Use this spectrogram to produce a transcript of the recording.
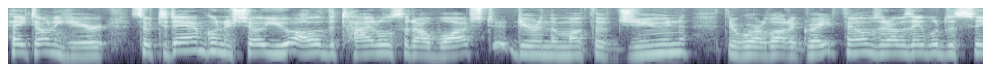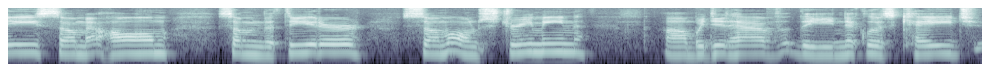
Hey, Tony here. So today I'm going to show you all of the titles that I watched during the month of June. There were a lot of great films that I was able to see, some at home, some in the theater, some on streaming. Um, we did have the Nicolas Cage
